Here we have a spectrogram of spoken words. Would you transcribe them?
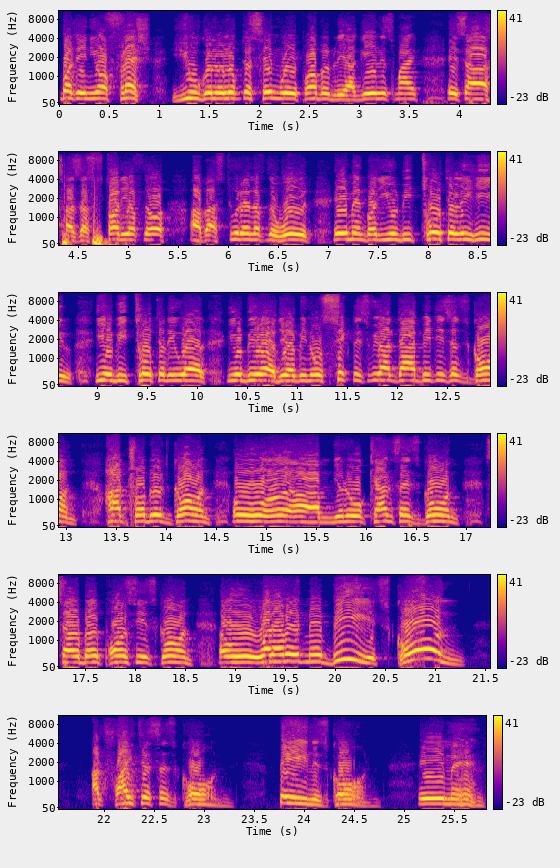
But in your flesh, you're going to look the same way probably. Again, it's my, it's as, as a study of the, of a student of the word. Amen. But you'll be totally healed. You'll be totally well. You'll be, uh, there'll be no sickness. We have diabetes, it's gone. Heart trouble is gone. Oh, um, you know, cancer is gone. Cerebral palsy is gone. Oh, whatever it may be, it's gone. Arthritis is gone. Pain is gone. Amen.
